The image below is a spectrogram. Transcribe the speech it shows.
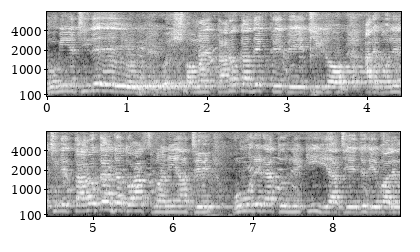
ঘুমিয়েছিলেন ওই সময় তারকা দেখতে পেয়েছিল। আর বলেছিলে, তারকা যত আসমানে আছে উমরের এত নেকি আছে যদি বলেন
